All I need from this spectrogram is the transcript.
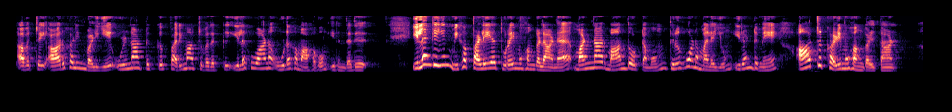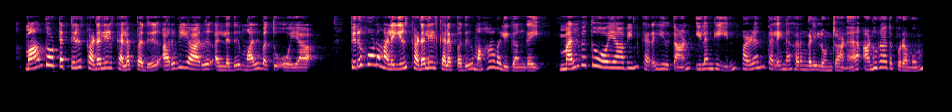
அவற்றை ஆறுகளின் வழியே உள்நாட்டுக்கு பரிமாற்றுவதற்கு இலகுவான ஊடகமாகவும் இருந்தது. இலங்கையின் மிக பழைய துறைமுகங்களான மன்னார் மாந்தோட்டமும் திருகோணமலையும் இரண்டுமே ஆற்று கழிமுகங்கள்தான். மாந்தோட்டத்தில் கடலில் கலப்பது அருவியாறு அல்லது மல்வத்து ஓயா. திருகோணமலையில் கடலில் கலப்பது மகாவலி கங்கை. மல்வத்து ஓயாவின் கரையில்தான் இலங்கையின் பழந்தலைநகரங்களில் ஒன்றான அனுராதபுரமும்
